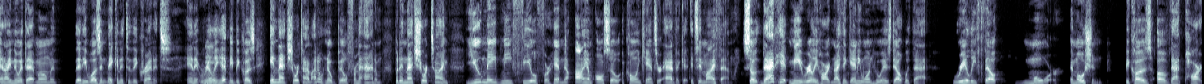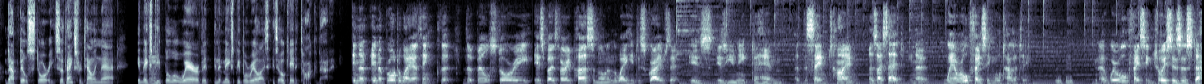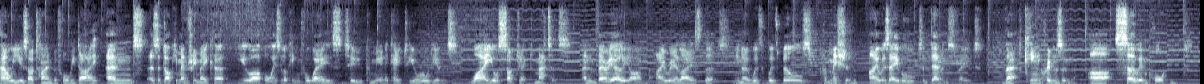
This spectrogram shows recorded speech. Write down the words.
and i knew at that moment that he wasn't making it to the credits and it really mm. hit me because in that short time, I don't know Bill from Adam, but in that short time, you made me feel for him. Now, I am also a colon cancer advocate, it's in my family. So that hit me really hard. And I think anyone who has dealt with that really felt more emotion because of that part about Bill's story. So thanks for telling that. It makes mm. people aware of it and it makes people realize it's okay to talk about it. In a in a broader way, I think that that Bill's story is both very personal and the way he describes it is is unique to him. At the same time, as I said, you know, we're all facing mortality. Mm-hmm. You know, we're all facing choices as to how we use our time before we die. And as a documentary maker, you are always looking for ways to communicate to your audience why your subject matters. And very early on, I realized that you know, with, with Bill's permission, I was able to demonstrate that King Crimson are so important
